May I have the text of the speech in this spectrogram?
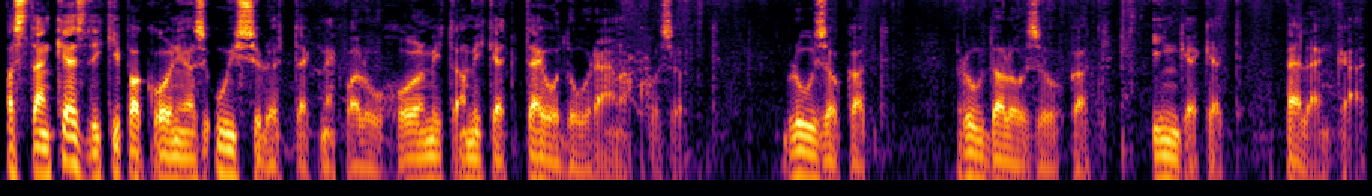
Aztán kezdi kipakolni az újszülötteknek való holmit, amiket Teodórának hozott. Blúzokat, rúdalozókat, ingeket, pelenkát.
